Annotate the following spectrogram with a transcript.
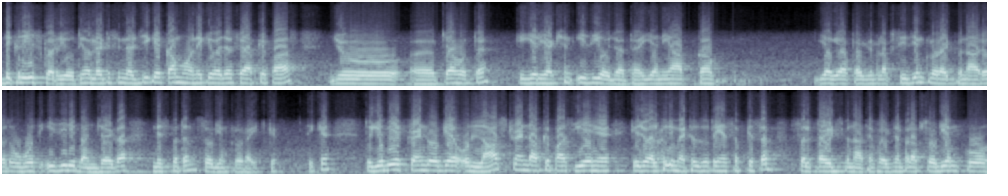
डिक्रीज कर रही होती है। और लेटेस्ट एनर्जी के कम होने की वजह से आपके पास जो आ, क्या होता है कि ये रिएक्शन इजी हो जाता है। यानी आपका या गया फॉर एग्ज़ाम्पल आप सीजियम क्लोराइड बना रहे हो तो वो बहुत ईजिली बन जाएगा निस्बतन सोडियम क्लोराइड के, ठीक है? तो ये भी एक ट्रेंड हो गया। और लास्ट ट्रेंड आपके पास ये है कि जो अल्कली मेटल्स होते हैं सबके सब सल्फाइड्स बनाते हैं। फॉर एग्ज़ाम्पल आप सोडियम को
